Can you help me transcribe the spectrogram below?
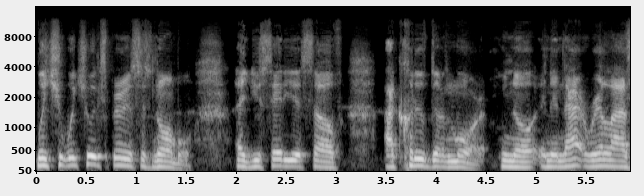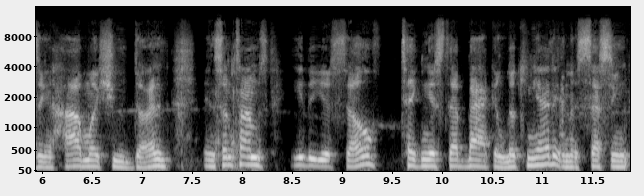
what you what you experience is normal. Like you say to yourself, I could have done more, you know, and then not realizing how much you've done, and sometimes either yourself taking a step back and looking at it and assessing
